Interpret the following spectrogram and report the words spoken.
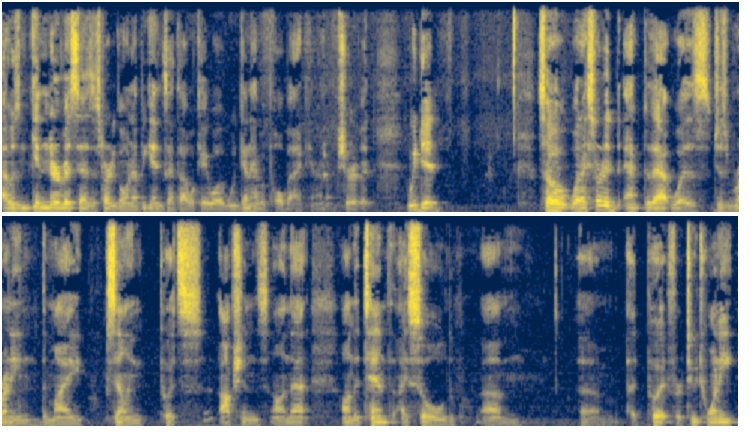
I was getting nervous as it started going up again because I thought, okay, well, we're going to have a pullback, and I'm sure of it. We did. So what I started after that was just running the my selling puts options on that. On the 10th, I sold um, um, a put for 220.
